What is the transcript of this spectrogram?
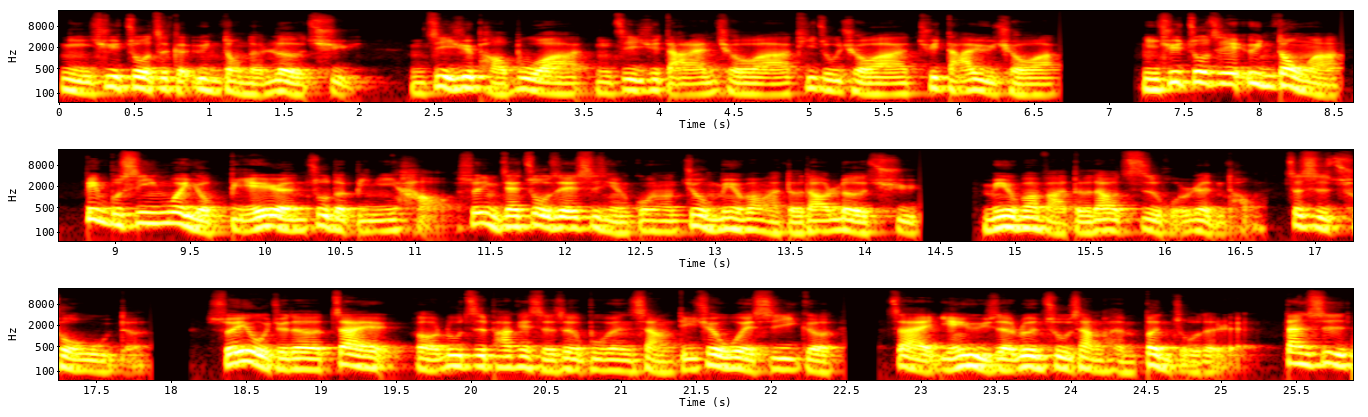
你去做这个运动的乐趣。你自己去跑步啊，你自己去打篮球啊，踢足球啊，去打羽球啊，你去做这些运动啊，并不是因为有别人做的比你好，所以你在做这些事情的过程中就没有办法得到乐趣，没有办法得到自我认同，这是错误的。所以我觉得在呃录制 podcast 的这个部分上的确，我也是一个在言语的论述上很笨拙的人，但是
